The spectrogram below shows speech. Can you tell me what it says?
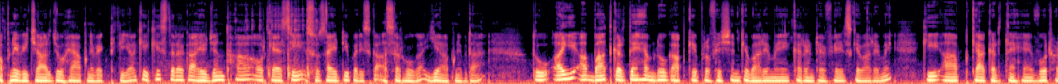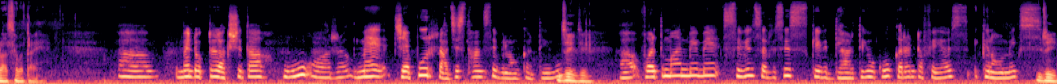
अपने विचार जो है आपने व्यक्त किया कि किस तरह का आयोजन था और कैसे सोसाइटी पर इसका असर होगा ये आपने बताया। तो आइए अब बात करते हैं हम लोग आपके प्रोफेशन के बारे में करंट अफेयर्स के बारे में कि आप क्या करते हैं वो थोड़ा सा बताएँ। मैं डॉक्टर अक्षिता हूँ और मैं जयपुर राजस्थान से बिलोंग करती हूँ। जी जी। वर्तमान में मैं सिविल सर्विसेज़ के विद्यार्थियों को करंट अफेयर्स इकोनॉमिक्स जी।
